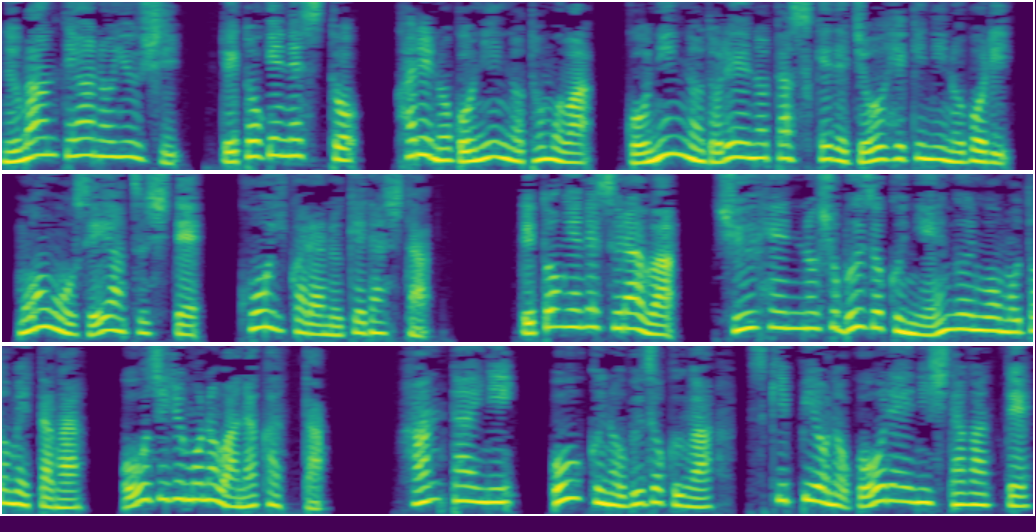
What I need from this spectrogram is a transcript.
ヌマンティアの勇士、レトゲネスと彼の5人の友は5人の奴隷の助けで城壁に登り、門を制圧して、行為から抜け出した。レトゲネスらは周辺の諸部族に援軍を求めたが、応じるものはなかった。反対に、多くの部族がスキピオの号令に従って、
